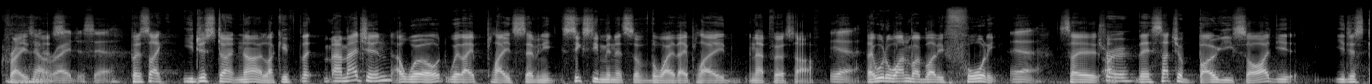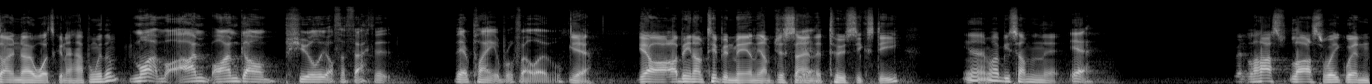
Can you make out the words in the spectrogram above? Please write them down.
craziness. Outrageous. Yeah. But it's like, you just don't know. Like, if like, imagine a world where they played 70, 60 minutes of the way they played in that first half. Yeah. They would have won by bloody 40. Yeah. So True. uh, they're such a bogey side. You, you just don't know what's going to happen with them. My, my- I'm I'm going purely off the fact that they're playing at Brookvale Oval. Yeah. Yeah, I I mean, I'm tipping Manly. I'm just saying Yeah. that 260, you know, it might be something there. Yeah. But Last last week when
